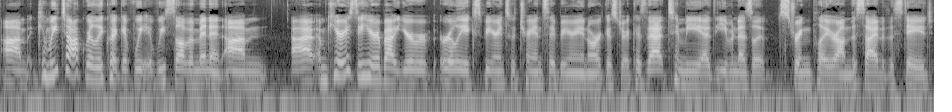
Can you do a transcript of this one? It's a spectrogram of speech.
um, can we talk really quick if we if we still have a minute? Um, I, am curious to hear about your early experience with Trans Siberian Orchestra because that, to me, as, even as a string player on the side of the stage,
